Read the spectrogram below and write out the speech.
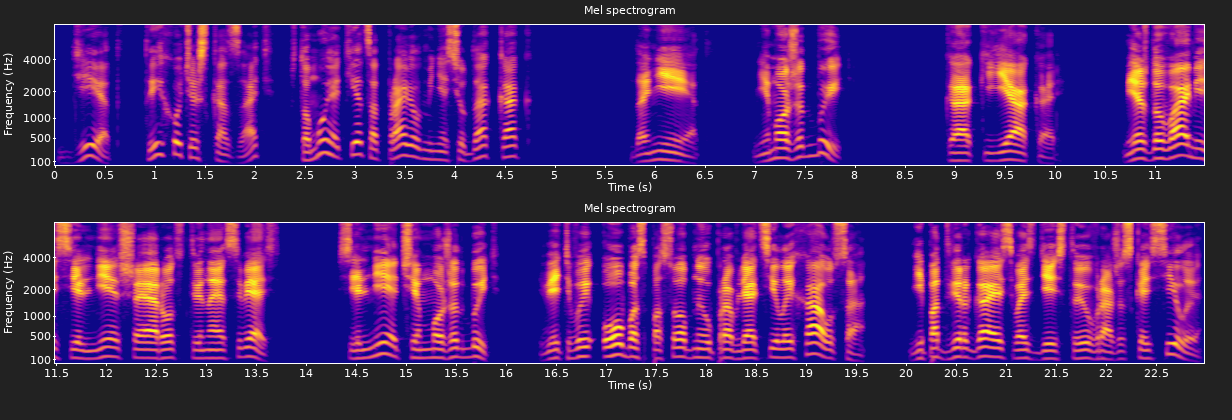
Дед, ты хочешь сказать, что мой отец отправил меня сюда как... Да нет, не может быть. Как якорь. Между вами сильнейшая родственная связь. Сильнее, чем может быть. Ведь вы оба способны управлять силой хаоса, не подвергаясь воздействию вражеской силы.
